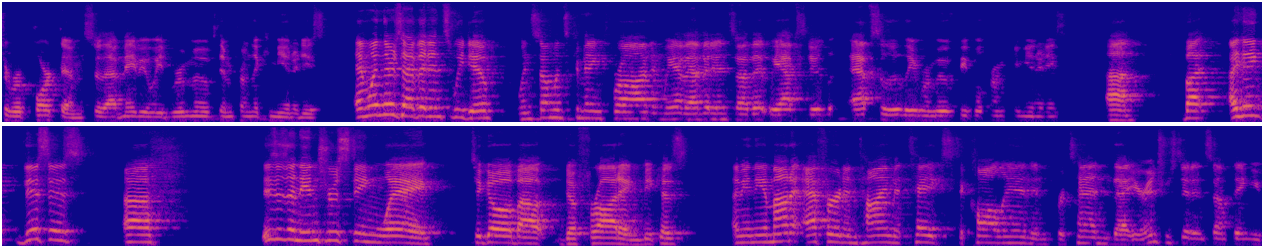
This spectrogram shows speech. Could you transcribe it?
to report them, so that maybe we'd remove them from the communities. And when there's evidence, we do. When someone's committing fraud and we have evidence of it, we absolutely absolutely remove people from communities. Um, but I think this is uh, this is an interesting way to go about defrauding because I mean the amount of effort and time it takes to call in and pretend that you're interested in something, you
